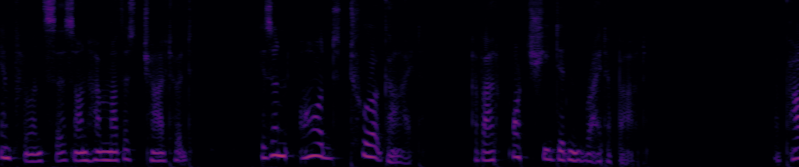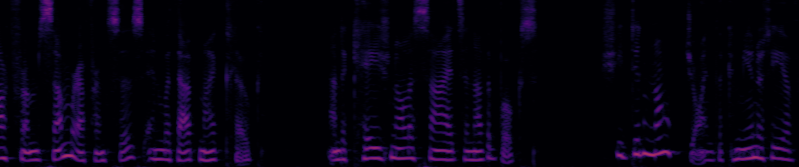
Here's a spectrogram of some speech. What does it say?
influences on her mother's childhood is an odd tour guide about what she didn't write about. Apart from some references in Without My Cloak and occasional asides in other books, she did not join the community of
